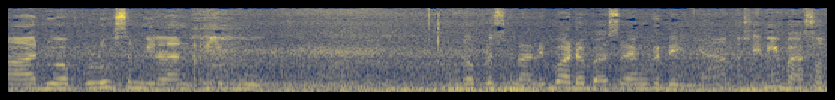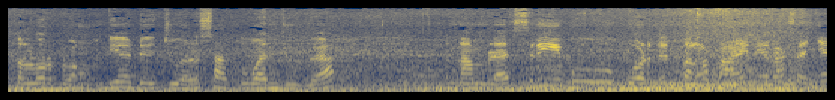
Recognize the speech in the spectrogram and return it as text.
uh, 29.000. 29.000 ada bakso yang gedenya. Terus ini bakso telur doang. Dia ada jual satuan juga. 16.000. Worth it banget lah. Ini rasanya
